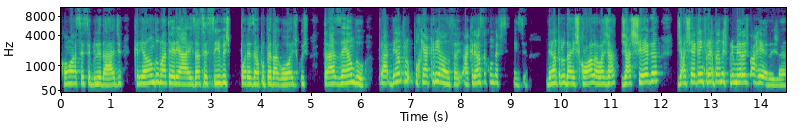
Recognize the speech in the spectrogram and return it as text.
com a acessibilidade, criando materiais acessíveis, por exemplo, pedagógicos, trazendo para dentro, porque a criança, a criança com deficiência, dentro da escola, ela já, já chega, já chega enfrentando as primeiras barreiras, né?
